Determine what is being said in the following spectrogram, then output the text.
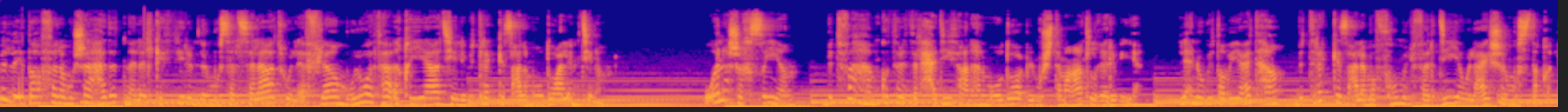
بالإضافة لمشاهدتنا للكثير من المسلسلات والأفلام والوثائقيات يلي بتركز على موضوع الامتنان وأنا شخصياً بتفهم كثرة الحديث عن هالموضوع بالمجتمعات الغربية لأنه بطبيعتها بتركز على مفهوم الفردية والعيش المستقل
